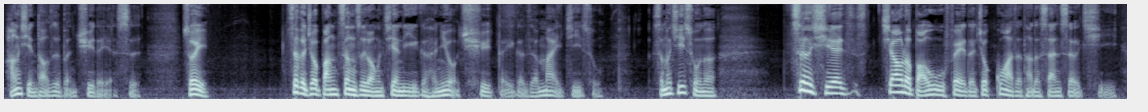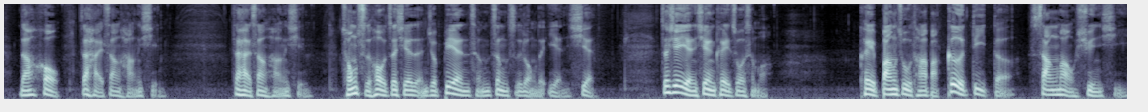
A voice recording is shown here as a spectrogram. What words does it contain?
航行到日本去的也是。所以，这个就帮郑芝龙建立一个很有趣的一个人脉基础。什么基础呢？这些。交了保护费的就挂着他的三色旗，然后在海上航行，在海上航行。从此后，这些人就变成郑芝龙的眼线。这些眼线可以做什么？可以帮助他把各地的商贸讯息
